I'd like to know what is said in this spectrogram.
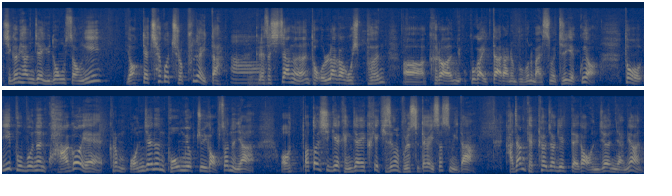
지금 현재 유동성이 역대 최고치로 풀려 있다. 아. 그래서 시장은 더 올라가고 싶은 어, 그런 욕구가 있다라는 부분을 말씀을 드리겠고요. 또 이 부분은 과거에 그럼 언제는 보호무역주의가 없었느냐? 어, 어떤 시기에 굉장히 크게 기승을 부렸을 때가 있었습니다. 가장 대표적일 때가 언제였냐면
